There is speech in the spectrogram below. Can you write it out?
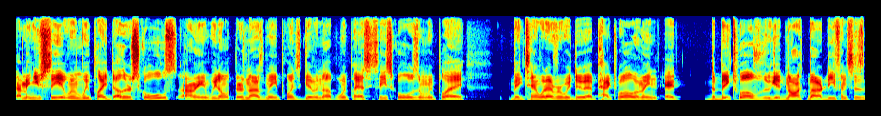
I mean, you see it when we play other schools. I mean, we don't. There's not as many points given up when we play SEC schools and we play Big Ten, whatever we do at Pac-12. I mean, it. The Big 12, we get knocked about our defenses.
